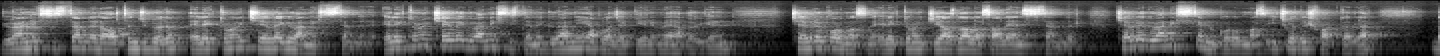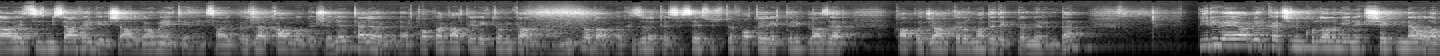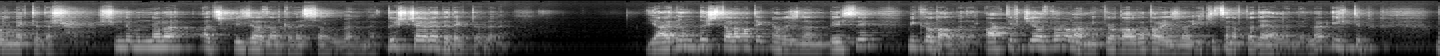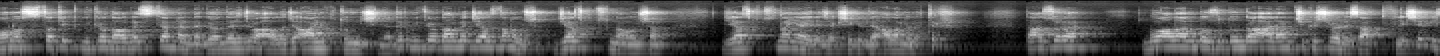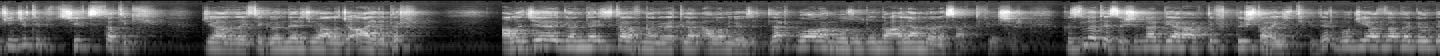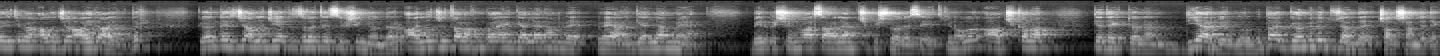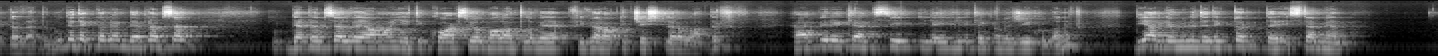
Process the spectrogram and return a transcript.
Güvenlik Sistemleri 6. bölüm Elektronik Çevre Güvenlik Sistemleri. Elektronik çevre güvenlik sistemi güvenliği yapılacak yerin veya bölgenin çevre korumasını elektronik cihazlarla sağlayan sistemdir. Çevre güvenlik sisteminin korunması iç ve dış faktörler, davetsiz misafir girişi algılama yeteneğine sahip özel kablo döşeli tel örgüler, toprak altı elektronik algılama, mikrodalga, kızılötesi, ses üstü, fotoelektrik, lazer, kapı, cam kırılma dedektörlerinden biri veya birkaçının kullanımı şeklinde olabilmektedir. Şimdi bunları açıklayacağız arkadaşlar bu bölümde. Dış çevre dedektörleri. Yaygın dış tarama teknolojilerinden birisi mikrodalgadır. Aktif cihazlar olan mikrodalga tarayıcılar iki sınıfta değerlendirilir. İlk tip monostatik mikrodalga sistemlerinde gönderici ve alıcı aynı kutunun içindedir. Mikrodalga cihazdan oluşan, cihaz kutusundan oluşan, cihaz kutusundan yayılacak şekilde alan üretir. Daha sonra bu alan bozulduğunda alarm çıkış rölesi aktifleşir. İkinci tip çift statik cihazda ise gönderici ve alıcı ayrıdır. Alıcı gönderici tarafından üretilen alanı gözetler. Bu alan bozulduğunda alarm rölesi aktifleşir. Kızılötesi ışınlar diğer aktif dış tarayıcı tipidir. Bu cihazlarda gönderici ve alıcı ayrı ayrıdır. Gönderici alıcıya kızılötesi ışın gönderir. Alıcı tarafında engellenen ve veya engellenmeyen bir ışın varsa alarm çıkış rölesi etkin olur. Açık alan dedektörlerin diğer bir grubu da gömülü düzende çalışan dedektörlerdir. Bu dedektörlerin depremsel depremsel veya manyetik, koaksiyel bağlantılı ve fiber optik çeşitleri vardır. Her biri kendisi ile ilgili teknolojiyi kullanır. Diğer gömülü dedektör de istenmeyen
